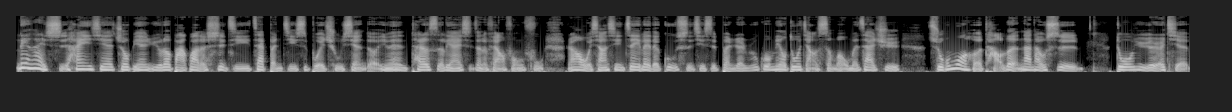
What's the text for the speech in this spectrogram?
恋爱史和一些周边娱乐八卦的事迹，在本集是不会出现的，因为泰勒斯的恋爱史真的非常丰富。然后我相信这一类的故事，其实本人如果没有多讲什么，我们再去琢磨和讨论，那都是。多余而且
